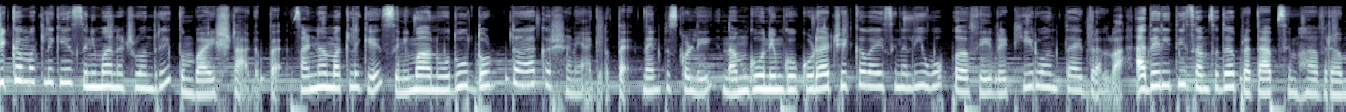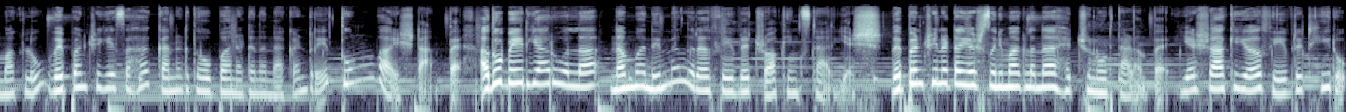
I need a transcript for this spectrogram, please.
ಚಿಕ್ಕ ಮಕ್ಕಳಿಗೆ ಸಿನಿಮಾ ನಟರು ಅಂದ್ರೆ ತುಂಬಾ ಇಷ್ಟ ಆಗುತ್ತೆ. ಸಣ್ಣ ಮಕ್ಕಳಿಗೆ ಸಿನಿಮಾ ಅನ್ನೋದು ದೊಡ್ಡ ಆಕರ್ಷಣೆ ಆಗಿರುತ್ತೆ. ನೆನಪಿಸ್ಕೊಳ್ಳಿ, ನಮಗೂ ನಿಮ್ಗೂ ಕೂಡ ಚಿಕ್ಕ ವಯಸ್ಸಿನಲ್ಲಿ ಒಬ್ಬ ಫೇವ್ರೆಟ್ ಹೀರೋ ಅಂತ ಇದ್ರಲ್ವಾ? ಅದೇ ರೀತಿ ಸಂಸದ ಪ್ರತಾಪ್ ಸಿಂಹ ಅವರ ಮಗಳು ವೆಪಂಚಿಗೆ ಸಹ ಕನ್ನಡದ ಒಬ್ಬ ನಟನನ್ನ ಕಂಡ್ರೆ ತುಂಬಾ ಇಷ್ಟ ಅಂತೆ ಅದು ಬೇರೆ ಯಾರು ಅಲ್ಲ, ನಮ್ಮ ನಿಮ್ಮೆಲ್ಲರ ಫೇವ್ರೆಟ್ ರಾಕಿಂಗ್ ಸ್ಟಾರ್ ಯಶ್. ವಿಪಂಚಿ ನಟ ಯಶ್ ಸಿನಿಮಾಗಳನ್ನ ಹೆಚ್ಚು ನೋಡ್ತಾಳಂತೆ. ಯಶ್ ಆಕೆಯ ಫೇವ್ರೆಟ್ ಹೀರೋ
